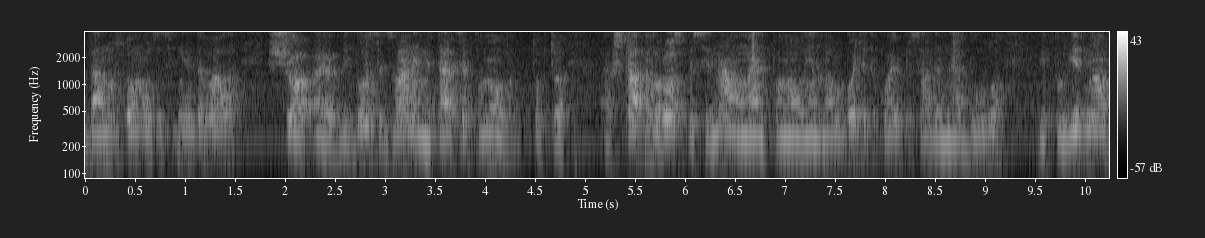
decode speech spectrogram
в даному судовому засіданні давала, що е, відбулася так звана імітація поновлення. Тобто в штатному розписі на момент поновлення на роботі такої посади не було. Відповідно,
